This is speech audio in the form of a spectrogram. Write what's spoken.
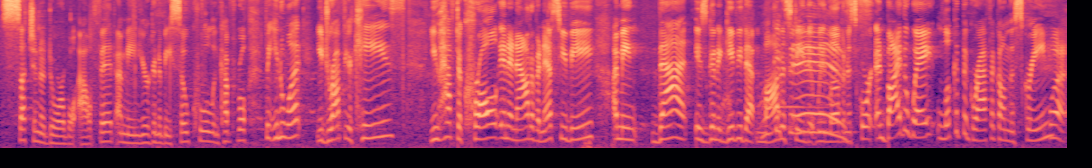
such an adorable outfit. I mean, you're going to be so cool and comfortable. But you know what? You drop your keys, you have to crawl in and out of an SUV. I mean, that is going to give you that look modesty that we love in a skirt. And by the way, look at the graphic on the screen. What?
